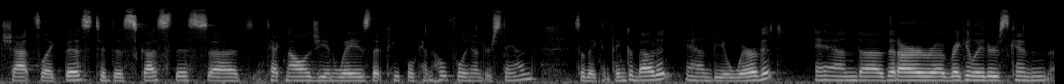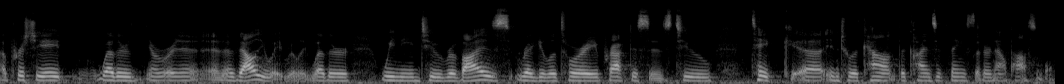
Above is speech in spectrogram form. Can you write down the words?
chats like this to discuss this uh, technology in ways that people can hopefully understand so they can think about it and be aware of it, and uh, that our uh, regulators can appreciate whether or, and evaluate really whether we need to revise regulatory practices to take uh, into account the kinds of things that are now possible.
